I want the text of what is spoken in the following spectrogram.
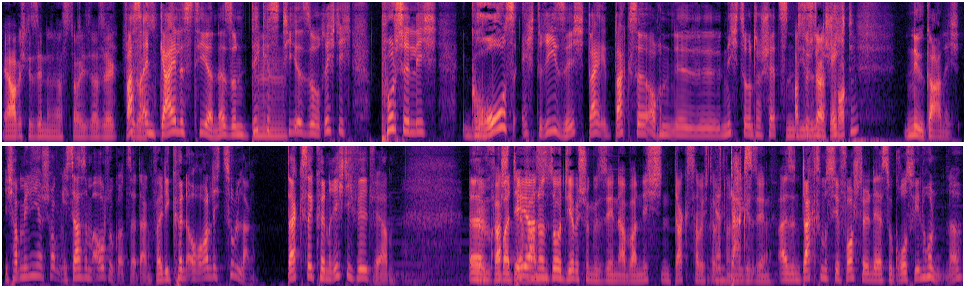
Ja, habe ich gesehen in der Story. Sah sehr Was ein aus. geiles Tier, ne? So ein dickes Mhm. Tier, so richtig puschelig, groß, echt riesig. Da- Dachse auch äh, nicht zu unterschätzen. Hast du dich da echt- erschrocken? Nö, gar nicht. Ich habe mich nicht erschrocken. Ich saß im Auto, Gott sei Dank, weil die können auch ordentlich zu lang. Dachse können richtig wild werden. Ähm, äh, war Waschbären und so, die habe ich schon gesehen, aber nicht einen Dachs habe ich, glaube ich, ein noch Dachs, nie gesehen. Also ein Dachs musst du dir vorstellen, der ist so groß wie ein Hund, ne?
